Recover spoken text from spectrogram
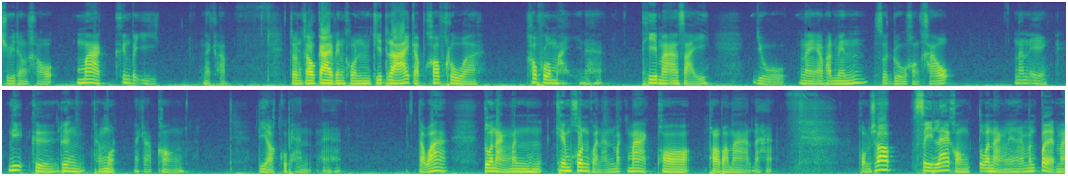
ชีวิตของเขามากขึ้นไปอีกนะครับ จนเขากลายเป็นคนคิดร้ายกับครอบครัว ครอบครัวใหม่นะฮะ ที่มาอาศัยอยู่ในอพาร์ตเมนต์สุดหรูของเขานั่นเอง นี่คือเรื่องทั้งหมดนะครับของ The Occupant นะฮะแต่ว่า ตัวหนังมันเข้มข้นกว่านั้นมาก ๆ พอพอประมาณนะฮะ ผมชอบซีนแรกของตัวหนังเลยนะ มันเปิดมา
